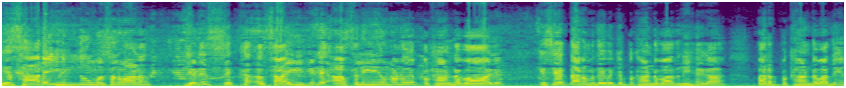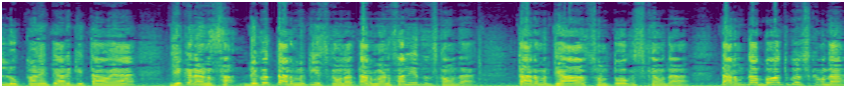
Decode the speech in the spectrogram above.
ਇਹ ਸਾਰੇ ਹਿੰਦੂ ਮੁਸਲਮਾਨ ਜਿਹੜੇ ਸਿੱਖ ਈਸਾਈ ਜਿਹੜੇ ਅਸਲੀ ਉਹਨਾਂ ਨੂੰ ਇਹ ਪਖੰਡਬਾਜ਼, ਕਿਸੇ ਧਰਮ ਦੇ ਵਿੱਚ ਪਖੰਡਵਾਦ ਨਹੀਂ ਹੈਗਾ, ਪਰ ਪਖੰਡਵਾਦ ਇਹ ਲੋਕਾਂ ਨੇ ਤਿਆਰ ਕੀਤਾ ਹੋਇਆ ਜੇਕਰ ਦੇਖੋ ਧਰਮ ਕੀ ਸਿਖਾਉਂਦਾ, ਧਰਮ ਇਨਸਾਨੀਅਤ ਸਿਖਾਉਂਦਾ ਧਰਮ ਦਿਆ ਸੰਤੋਖ ਸਿਖਾਉਂਦਾ ਧਰਮ ਤਾਂ ਬਹੁਤ ਕੁਝ ਸਿਖਾਉਂਦਾ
